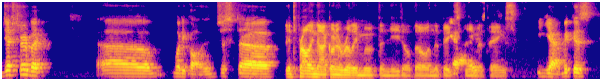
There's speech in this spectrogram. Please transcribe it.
gesture, but uh, what do you call it? Just uh, It's probably not going to really move the needle, though, in the big Yeah, scheme of things. yeah, because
